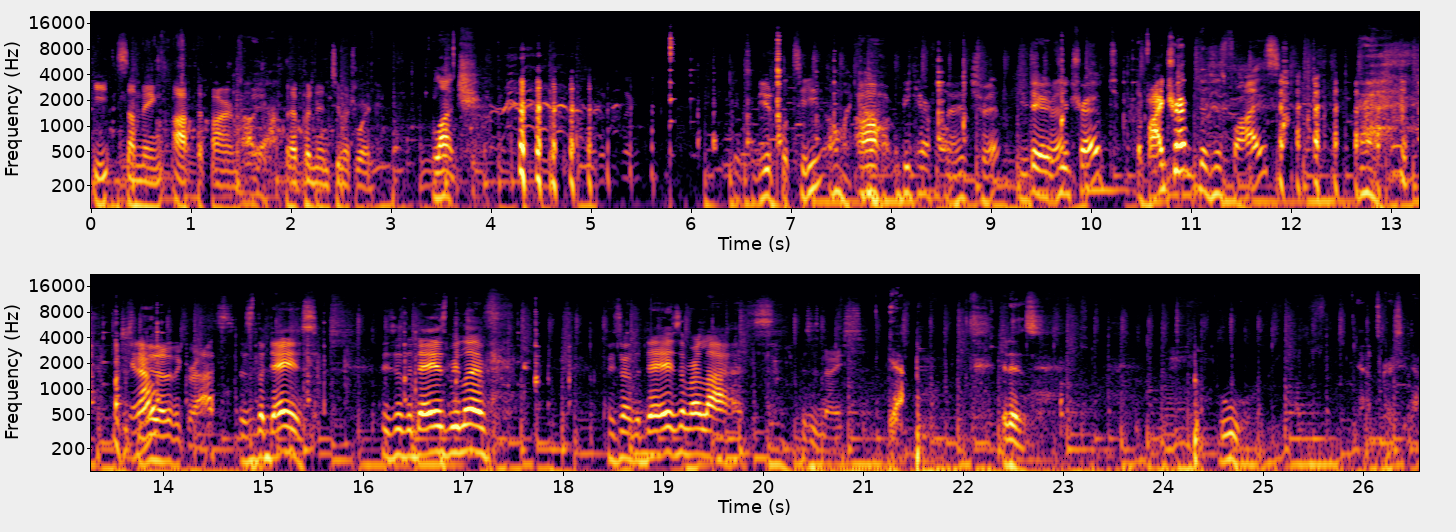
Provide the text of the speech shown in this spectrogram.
eat something off the farm Oh, yeah. without putting in too much work. Lunch. Some beautiful tea. Oh my oh, god. Oh, be careful. What a trip. Huge Dude, if trip. you tripped, if I tripped, there's just flies. Just you know? get out of the grass. This is the days. These are the days we live. These are the days of our lives. This is nice. Yeah, it is. Ooh. Yeah, it's crazy down.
